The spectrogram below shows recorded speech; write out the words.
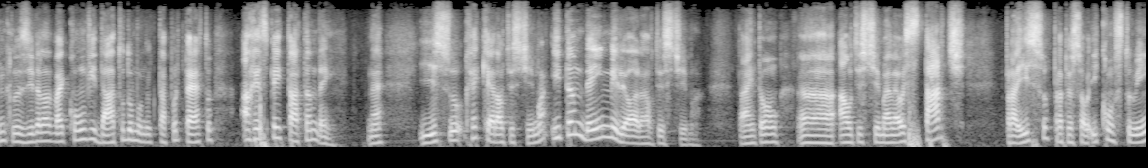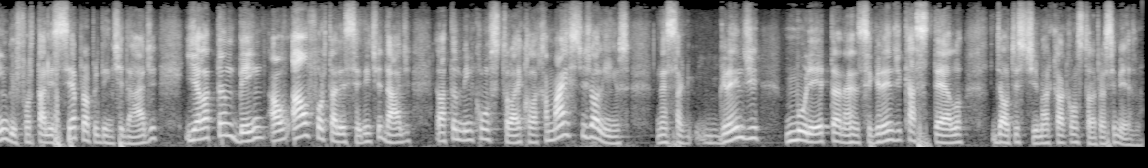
inclusive ela vai convidar todo mundo que está por perto a respeitar também, né? E isso requer autoestima e também melhora a autoestima. Tá? Então, uh, a autoestima é o start para isso, para a pessoa ir construindo e fortalecer a própria identidade, e ela também, ao, ao, fortalecer a identidade, ela também constrói, coloca mais tijolinhos nessa grande mureta, né, nesse grande castelo de autoestima que ela constrói para si mesma.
